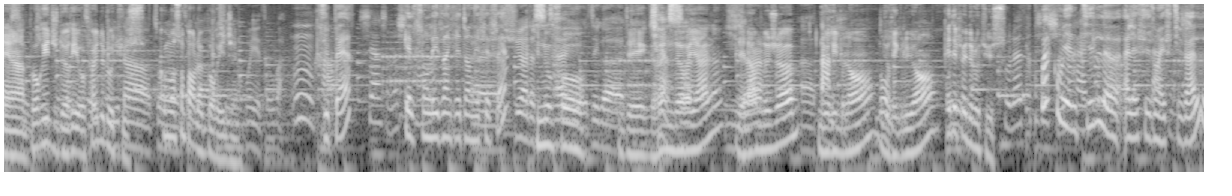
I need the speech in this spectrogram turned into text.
et un porridge de riz aux feuilles de lotus. Commençons par le porridge. Super. Quels sont les ingrédients nécessaires Il nous faut des graines de rial, des larmes de job, du riz blanc, du riz gluant et des feuilles de lotus. Quoi conviennent-ils à la saison estivale?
